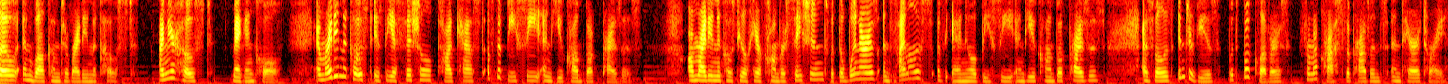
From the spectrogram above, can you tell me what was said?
Hello, and welcome to Writing the Coast. I'm your host, Megan Cole, and Writing the Coast is the official podcast of the BC and Yukon Book Prizes. On Writing the Coast, you'll hear conversations with the winners and finalists of the annual BC and Yukon Book Prizes, as well as interviews with book lovers from across the province and territory.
